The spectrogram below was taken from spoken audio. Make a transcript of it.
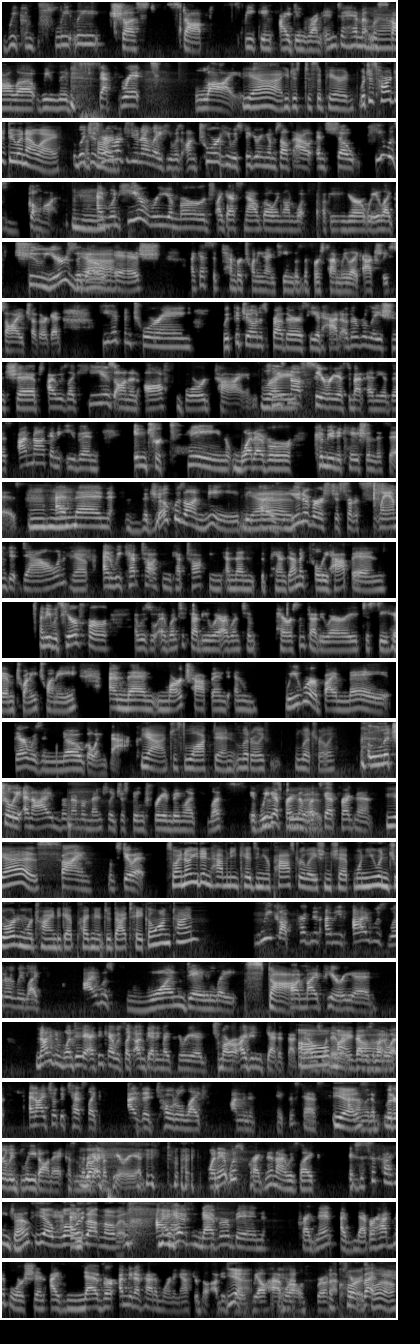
we completely just stopped speaking. I didn't run into him at yeah. La Scala. We lived separate lives. Yeah, he just disappeared, which is hard to do in LA. Which That's is hard. very hard to do in LA. He was on tour, he was figuring himself out, and so he was gone. Mm-hmm. And when he reemerged, I guess now going on what fucking year are we? Like two years ago ish. Yeah. I guess September 2019 was the first time we like actually saw each other again. He had been touring with the Jonas Brothers. He had had other relationships. I was like, he is on an off board time. Right. He's not serious about any of this. I'm not going to even entertain whatever communication this is. Mm-hmm. And then the joke was on me because yes. the universe just sort of slammed it down. Yep. And we kept talking, kept talking. And then the pandemic fully happened. And he was here for, I was, I went to February, I went to Paris in February to see him 2020. And then March happened and we were by May, there was no going back. Yeah, just locked in, literally, literally. literally. And I remember mentally just being free and being like, let's, if we let's get pregnant, let's get pregnant. Yes. Fine, let's do it. So I know you didn't have any kids in your past relationship. When you and Jordan were trying to get pregnant, did that take a long time? We got pregnant. I mean, I was literally like I was one day late. Stop. On my period. Not even one day. I think I was like, I'm getting my period tomorrow. I didn't get it that day. Oh my late. God. That was what it was. And I took a test like as a total, like, I'm going to take this test. Yes. I'm going to literally bleed on it because I'm going right. to get my period. right. When it was pregnant, I was like, is this a fucking joke? Yeah. What and was that moment? I have never been pregnant. I've never had an abortion. I've never, I mean, I've had a morning after pill. Obviously, yeah. like we all have. Yeah. We're all grown up. Of course. Here, Hello.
